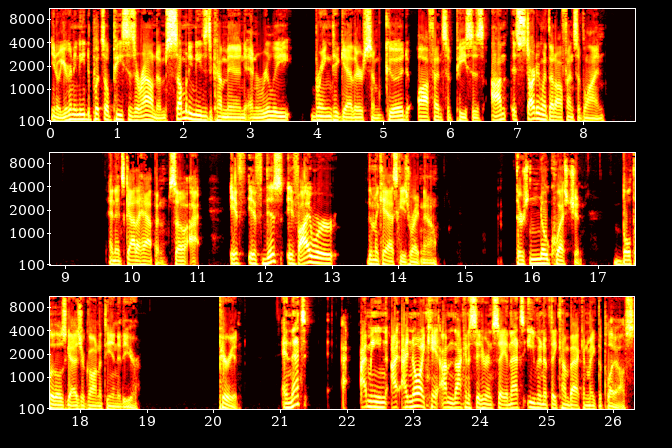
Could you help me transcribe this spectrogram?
you know, you're going to need to put some pieces around him. Somebody needs to come in and really bring together some good offensive pieces on starting with that offensive line. And it's got to happen. So I if if this if I were the McCaskeys right now, there's no question both of those guys are gone at the end of the year. Period. And that's I mean, I, I know I can't I'm not gonna sit here and say, and that's even if they come back and make the playoffs.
